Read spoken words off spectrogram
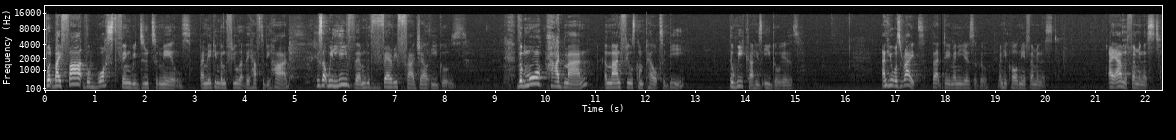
But by far the worst thing we do to males by making them feel that they have to be hard is that we leave them with very fragile egos. The more hard man a man feels compelled to be, the weaker his ego is. And he was right that day many years ago when he called me a feminist. I am a feminist.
